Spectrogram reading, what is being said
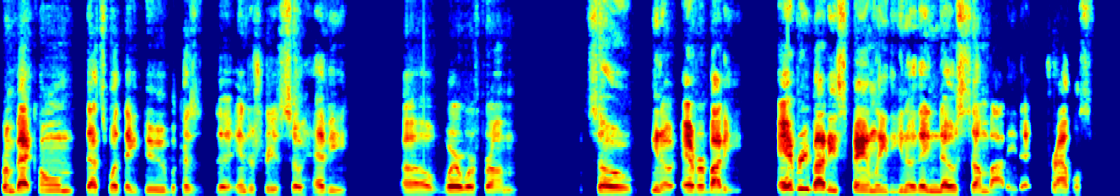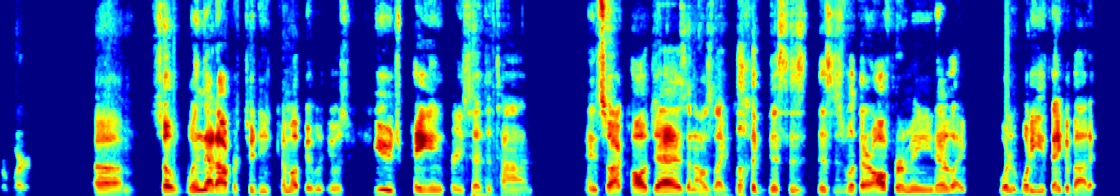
from back home, that's what they do because the industry is so heavy uh, where we're from. So, you know, everybody, everybody's family, you know, they know somebody that travels for work. Um, so when that opportunity come up, it, it was a huge pay increase at the time. And so I called Jazz and I was like, look, this is, this is what they're offering me. You know, like, what, what do you think about it?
